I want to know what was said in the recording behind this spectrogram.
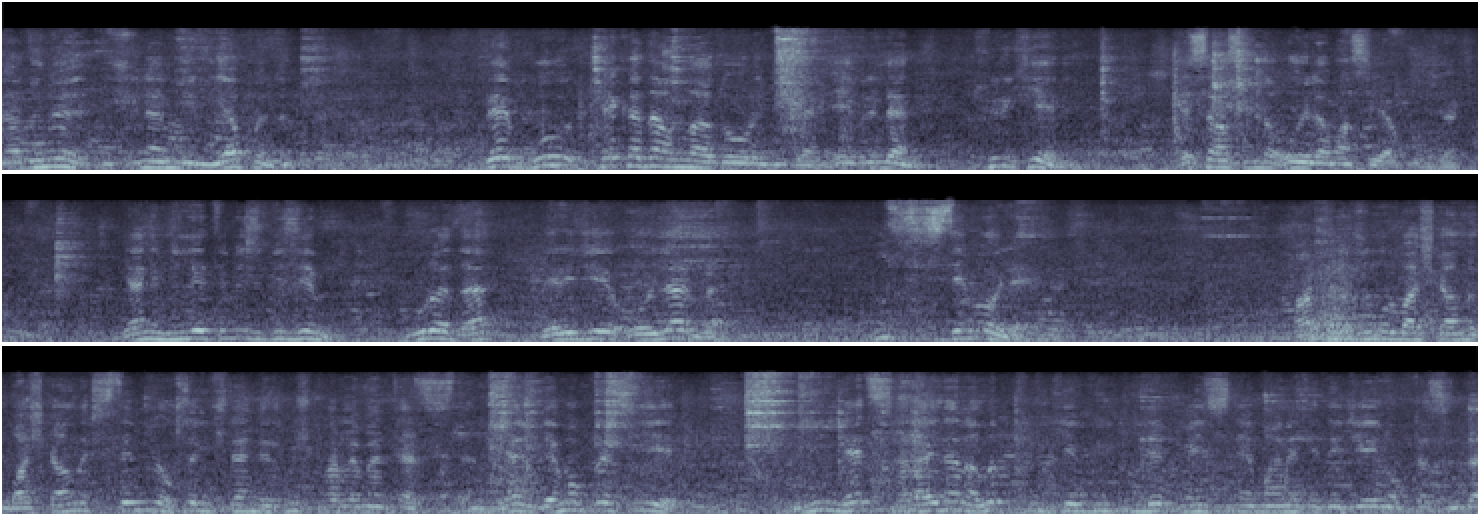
kadını düşünen bir yapının ve bu tek adamlığa doğru giden, evrilen Türkiye'nin esasında oylaması yapılacak. Yani milletimiz bizim burada vereceği oylarla bu sistemi oylayacak. Partili Cumhurbaşkanlığı başkanlık sistemi yoksa güçlendirilmiş parlamenter sistem. Yani demokrasiyi millet saraydan alıp Türkiye Büyük Millet Meclisi'ne emanet edeceği noktasında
